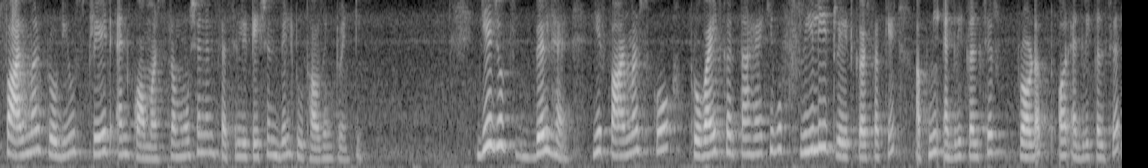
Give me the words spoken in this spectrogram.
farmer produce trade and commerce promotion and facilitation bill 2020 ये जो बिल है, ये फार्मर्स को प्रोवाइड करता है कि वो फ्रीली ट्रेड कर सकें अपनी एग्रीकल्चर प्रोडक्ट और एग्रीकल्चर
